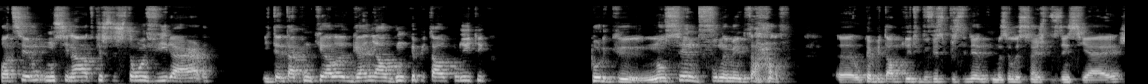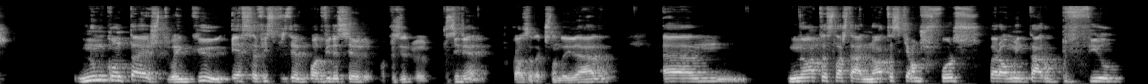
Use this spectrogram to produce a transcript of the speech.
pode ser um, um, sinal de que as pessoas estão a virar e tentar com que ela ganhe algum capital político. Porque, não sendo fundamental uh, o capital político do vice-presidente nas eleições presidenciais, num contexto em que essa vice-presidente pode vir a ser presidente, por causa da questão da idade, um, nota-se, lá está, nota-se que há um esforço para aumentar o perfil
